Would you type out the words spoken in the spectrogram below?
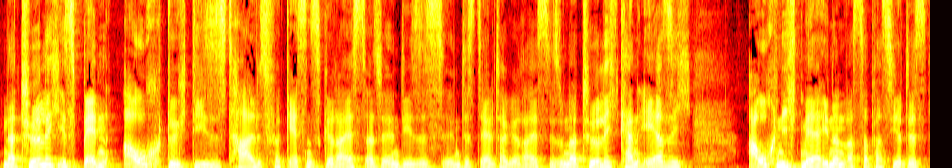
Natürlich ist Ben auch durch dieses Tal des Vergessens gereist, als er in, dieses, in das Delta gereist ist. Und natürlich kann er sich auch nicht mehr erinnern, was da passiert ist.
